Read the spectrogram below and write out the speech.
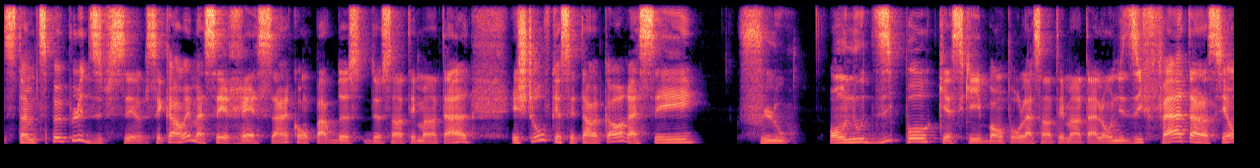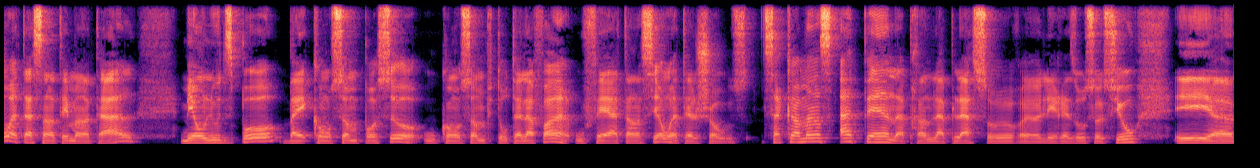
c'est un petit peu plus difficile. C'est quand même assez récent qu'on parle de, de santé mentale et je trouve que c'est encore assez flou. On nous dit pas qu'est-ce qui est bon pour la santé mentale. On nous dit fais attention à ta santé mentale, mais on nous dit pas, ben, consomme pas ça, ou consomme plutôt telle affaire, ou fais attention à telle chose. Ça commence à peine à prendre la place sur euh, les réseaux sociaux et euh,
